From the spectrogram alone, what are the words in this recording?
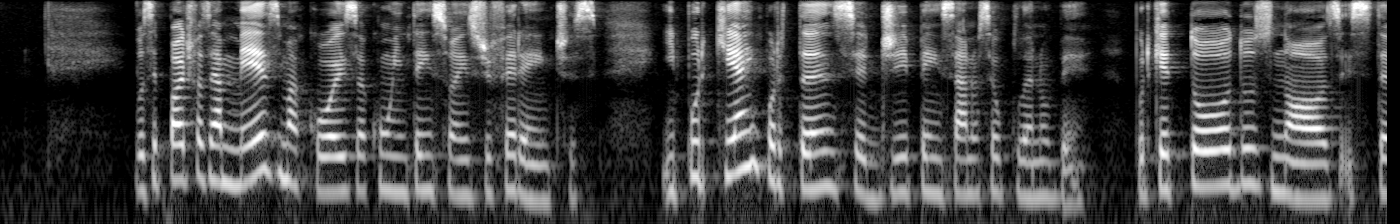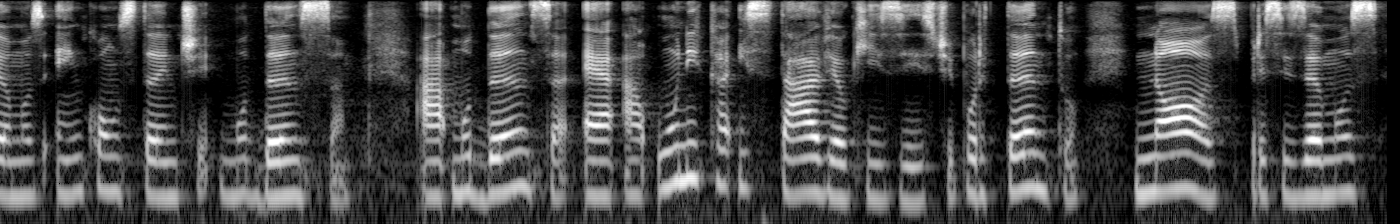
Você pode fazer a mesma coisa com intenções diferentes. E por que a importância de pensar no seu plano B? Porque todos nós estamos em constante mudança. A mudança é a única estável que existe, portanto, nós precisamos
